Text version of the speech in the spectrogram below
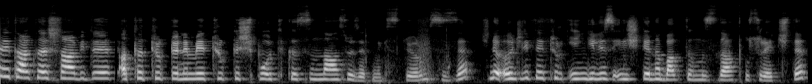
Evet arkadaşlar bir de Atatürk dönemi Türk dış politikasından söz etmek istiyorum size. Şimdi öncelikle Türk-İngiliz ilişkilerine baktığımızda bu süreçte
